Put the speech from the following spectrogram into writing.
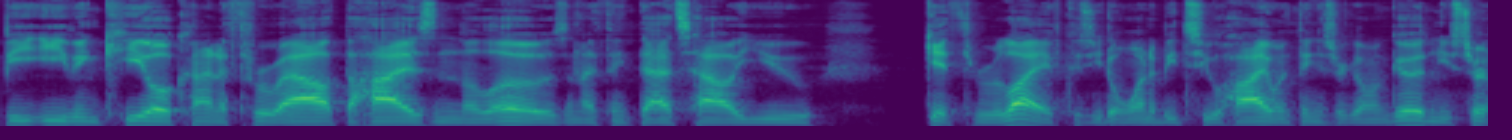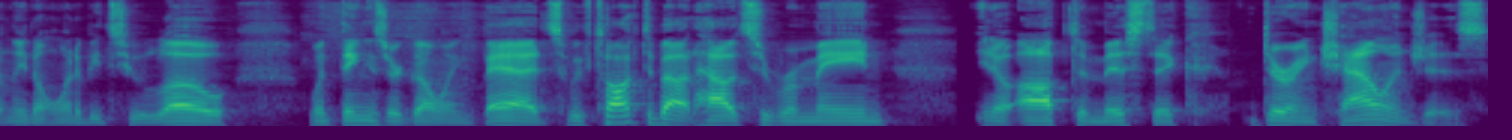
be even keel kind of throughout the highs and the lows and i think that's how you get through life because you don't want to be too high when things are going good and you certainly don't want to be too low when things are going bad. So we've talked about how to remain you know optimistic during challenges.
